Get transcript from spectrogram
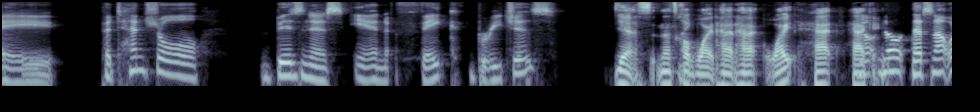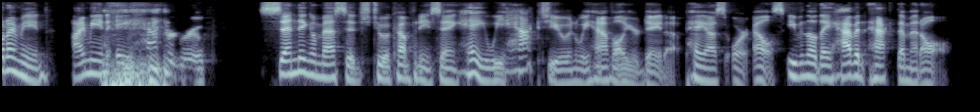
a potential business in fake breaches? Yes, and that's called white hat hack. White hat hacking. No, no, that's not what I mean. I mean a hacker group sending a message to a company saying, "Hey, we hacked you and we have all your data. Pay us or else," even though they haven't hacked them at all.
